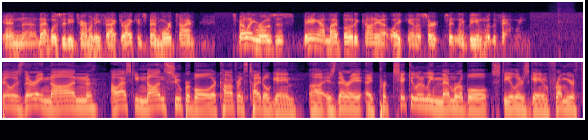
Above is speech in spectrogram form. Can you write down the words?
And uh, that was the determining factor. I can spend more time smelling roses, being on my boat at Conneaut Lake, and cert- certainly being with the family. Bill, is there a non, I'll ask you, non Super Bowl or conference title game? Uh, is there a, a, particularly memorable Steelers game from your 30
